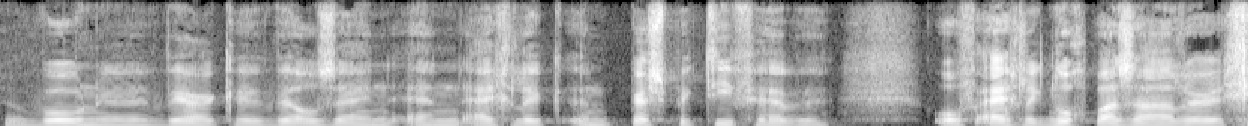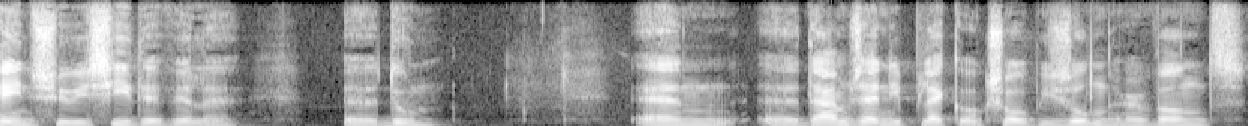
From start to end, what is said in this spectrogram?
Wonen, werken, welzijn en eigenlijk een perspectief hebben. Of eigenlijk nog basaler, geen suïcide willen uh, doen. En uh, daarom zijn die plekken ook zo bijzonder, want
